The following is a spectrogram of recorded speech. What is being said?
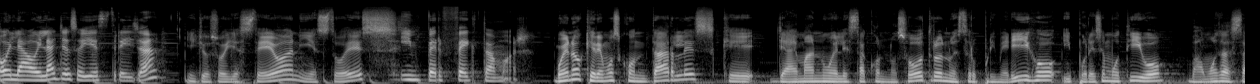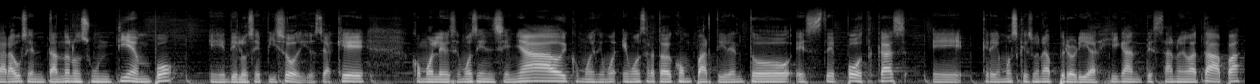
Hola, hola, yo soy Estrella. Y yo soy Esteban y esto es... Imperfecto Amor. Bueno, queremos contarles que ya Emanuel está con nosotros, nuestro primer hijo, y por ese motivo vamos a estar ausentándonos un tiempo eh, de los episodios, ya que como les hemos enseñado y como hemos, tratado de compartir en todo este podcast, eh, creemos que es una prioridad gigante esta nueva etapa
